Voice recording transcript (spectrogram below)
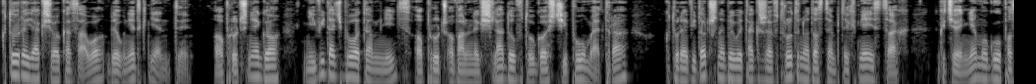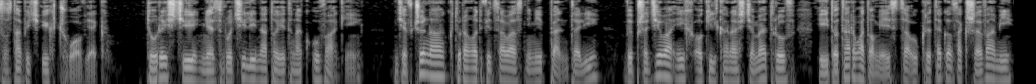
który, jak się okazało, był nietknięty. Oprócz niego nie widać było tam nic oprócz owalnych śladów długości pół metra, które widoczne były także w trudno dostępnych miejscach, gdzie nie mógł pozostawić ich człowiek. Turyści nie zwrócili na to jednak uwagi. Dziewczyna, która odwiedzała z nimi Penteli, wyprzedziła ich o kilkanaście metrów i dotarła do miejsca ukrytego za krzewami,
